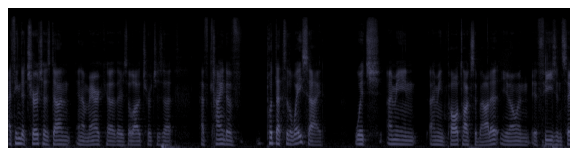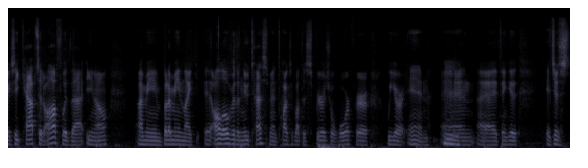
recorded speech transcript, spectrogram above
i think the church has done in america there's a lot of churches that have kind of put that to the wayside which i mean I mean, Paul talks about it, you know, in Ephesians 6. He caps it off with that, you know. I mean, but I mean, like, it, all over the New Testament talks about the spiritual warfare we are in. Mm. And I, I think it, it just,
